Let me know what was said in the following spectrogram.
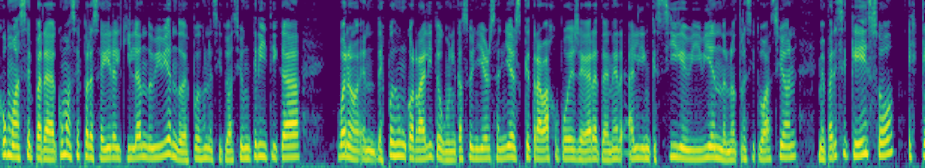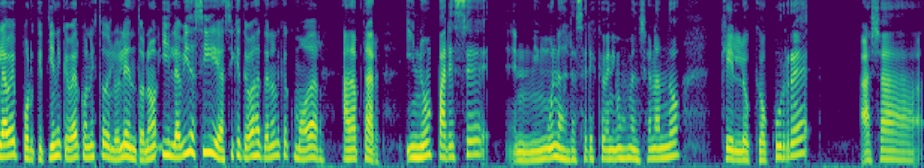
¿cómo, para, cómo haces para seguir alquilando viviendo después de una situación crítica? bueno, después de un corralito, como en el caso de Years and Years, qué trabajo puede llegar a tener alguien que sigue viviendo en otra situación, me parece que eso es clave porque tiene que ver con esto de lo lento, ¿no? Y la vida sigue, así que te vas a tener que acomodar. Adaptar. Y no parece en ninguna de las series que venimos mencionando que lo que ocurre haya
